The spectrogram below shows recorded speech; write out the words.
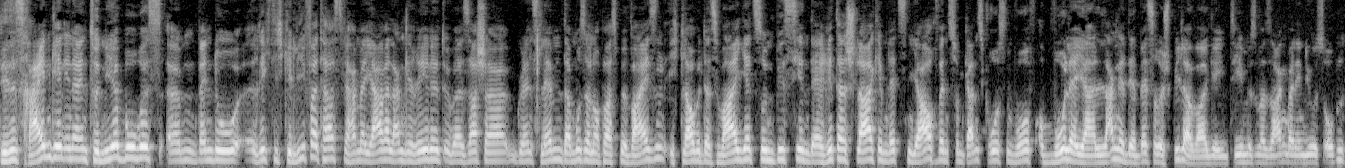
Dieses Reingehen in ein Turnier, Boris, ähm, wenn du richtig geliefert hast, wir haben ja jahrelang geredet über Sascha Grand Slam, da muss er noch was beweisen. Ich glaube, das war jetzt so ein bisschen der Ritterschlag im letzten Jahr, auch wenn es zum ganz großen Wurf, obwohl er ja lange der bessere Spieler war gegen Team, müssen wir sagen, bei den US Open,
